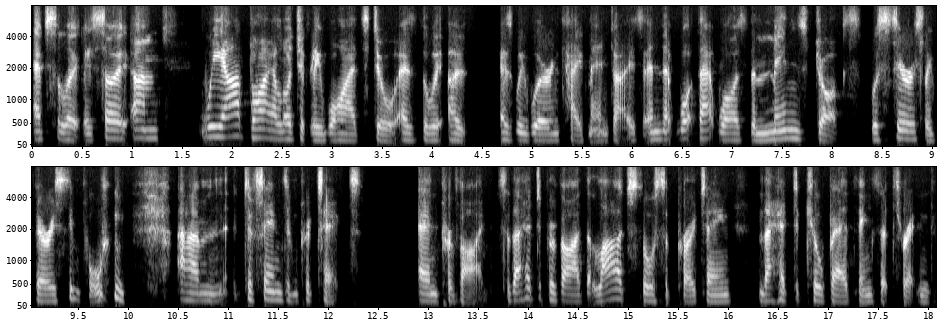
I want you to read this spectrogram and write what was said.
Absolutely. So um, we are biologically wired still as the uh, as we were in caveman days, and that what that was, the men's jobs were seriously very simple: um, defend and protect and provide. So they had to provide the large source of protein, and they had to kill bad things that threatened.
